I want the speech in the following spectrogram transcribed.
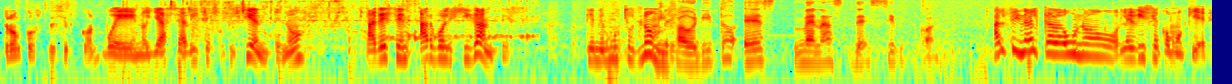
¿Troncos de circón? bueno, ya se ha dicho suficiente, ¿no? Parecen árboles gigantes. Tienen muchos Mi nombres. favorito es venas de circón. Al final cada uno le dice como quiere.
